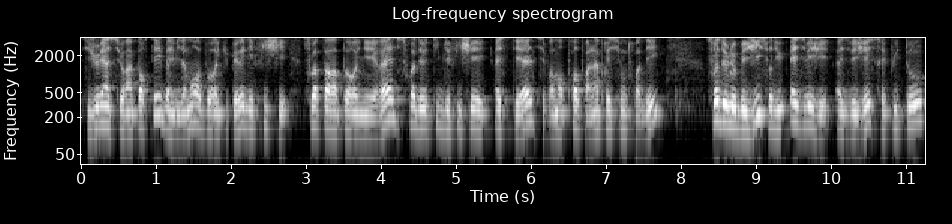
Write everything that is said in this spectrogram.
Si je viens sur importer, bien évidemment, on va pouvoir récupérer des fichiers, soit par rapport à une URL, soit de type de fichier STL, c'est vraiment propre à l'impression 3D, soit de l'OBJ, soit du SVG. SVG serait plutôt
